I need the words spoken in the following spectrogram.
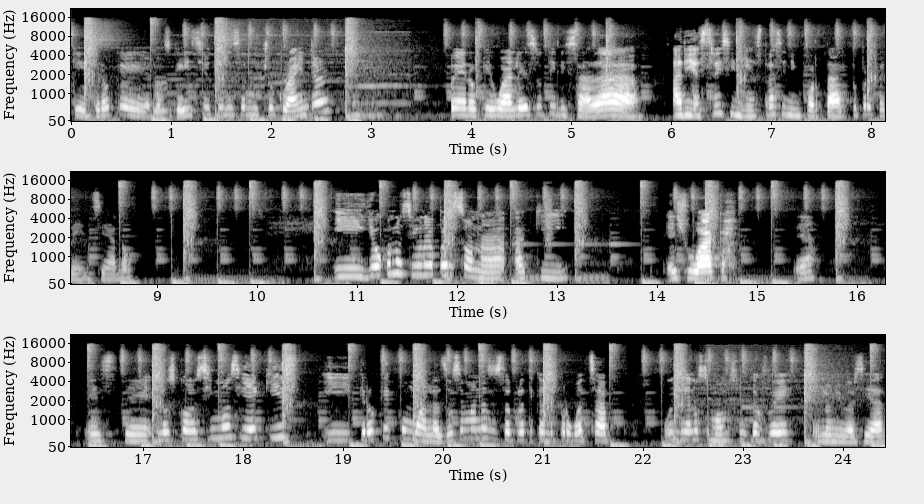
que creo que los gays sí utilizan mucho Grindr, pero que igual es utilizada a diestra y siniestra sin importar tu preferencia, ¿no? Y yo conocí a una persona aquí, en Shuaca, ¿ya? Este, nos conocimos y X, y creo que como a las dos semanas estoy platicando por WhatsApp, un día nos tomamos un café en la universidad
